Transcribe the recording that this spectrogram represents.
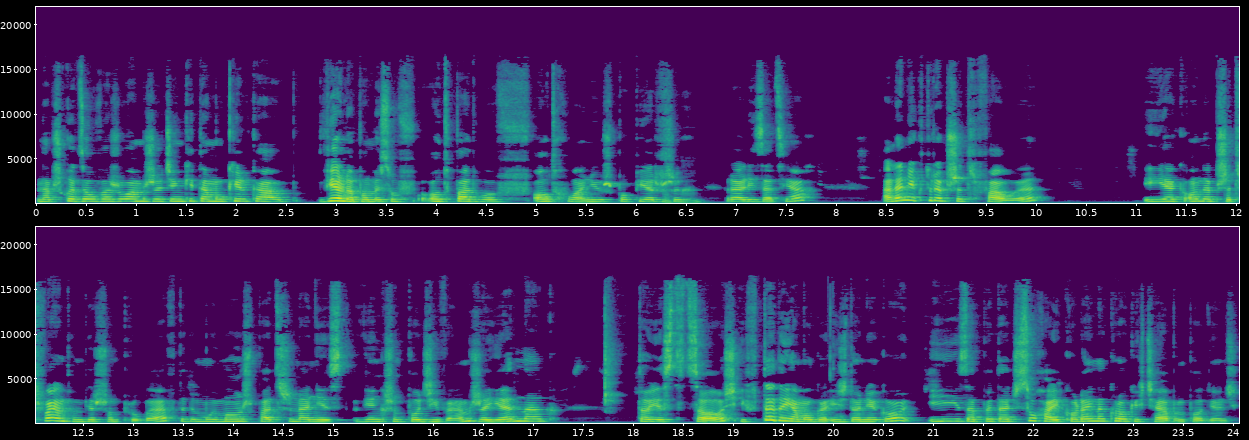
na przykład zauważyłam, że dzięki temu kilka, wiele pomysłów odpadło w otchłań już po pierwszych mhm. Realizacjach, ale niektóre przetrwały i jak one przetrwają tę pierwszą próbę, wtedy mój mąż patrzy na nie z większym podziwem, że jednak to jest coś, i wtedy ja mogę iść do niego i zapytać: Słuchaj, kolejne kroki chciałabym podjąć.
